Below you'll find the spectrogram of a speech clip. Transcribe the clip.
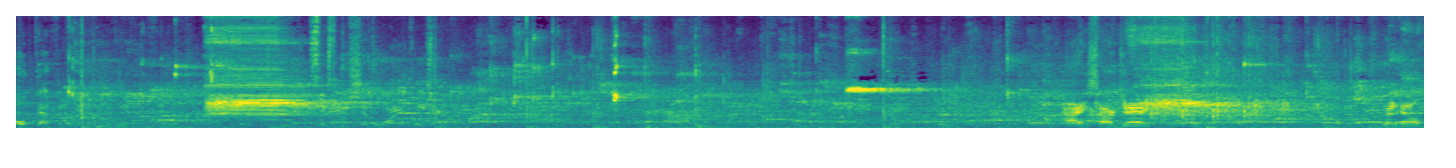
Oh, definitely. 60 should have won at least one. Nice, RJ. Good help.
